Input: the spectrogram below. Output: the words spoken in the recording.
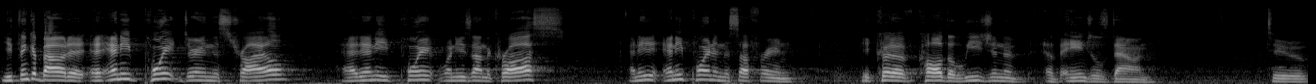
You think about it at any point during this trial, at any point when he's on the cross, any, any point in the suffering, he could have called a legion of, of angels down to,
